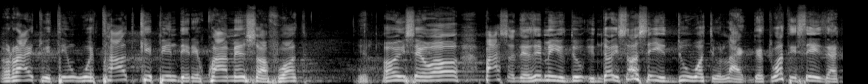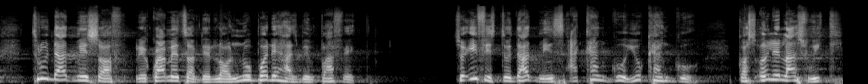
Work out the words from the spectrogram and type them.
Right with Him without keeping the requirements of what? Yeah. Or you say, well, Pastor, does it mean you do? It's not saying you do what you like, but what he says is that through that means of requirements of the law, nobody has been perfect. So if it's to that means I can't go, you can't go. Because only last week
